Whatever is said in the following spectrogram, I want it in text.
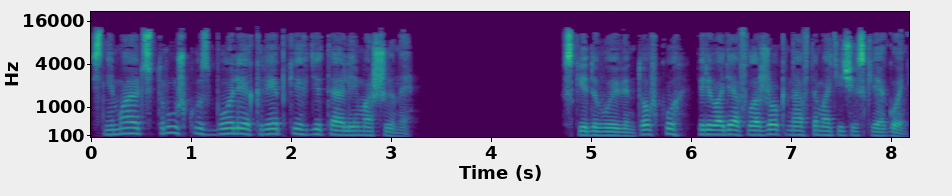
Снимают стружку с более крепких деталей машины. Скидываю винтовку, переводя флажок на автоматический огонь.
